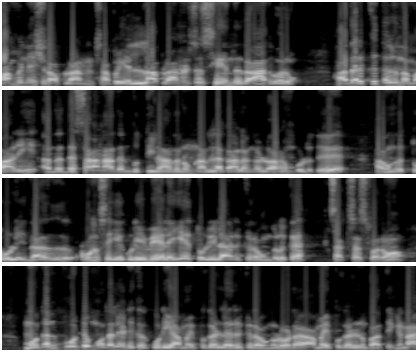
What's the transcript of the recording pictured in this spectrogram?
combination of planets அப்போ எல்லா பிளானட்ஸும் சேர்ந்து தான் அது வரும். அதற்கு தகுந்த மாதிரி அந்த தசாநாதன் புத்திநாதனும் நல்ல காலங்கள் வரும் பொழுது அவங்க தொழில் அதாவது அவங்க செய்யக்கூடிய வேலையே தொழிலாக இருக்கிறவங்களுக்கு சக்ஸஸ் வரும். முதல் போட்டு முதல் எடுக்கக்கூடிய அமைப்புகள் இருக்கிறவங்களோட அமைப்புகள்னு பார்த்தீங்கன்னா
